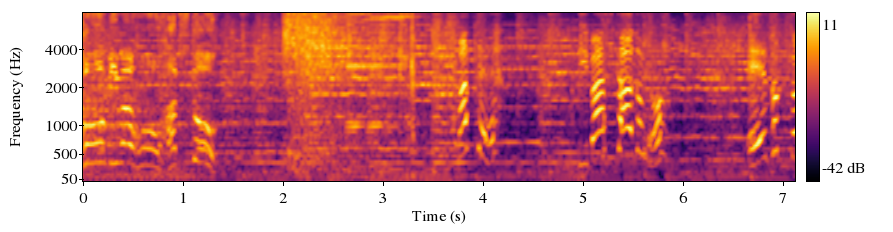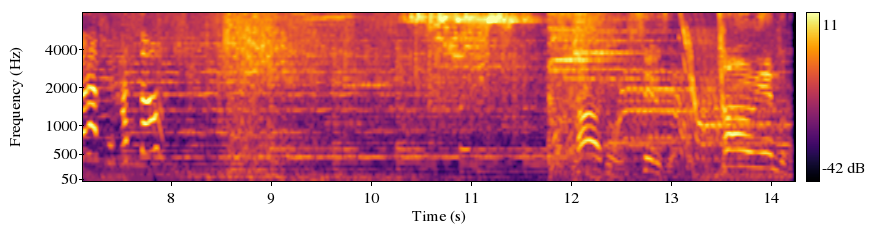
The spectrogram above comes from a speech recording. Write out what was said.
装備魔法発動。待って。リバースカードよ。永続トラップ発動。カードを伏せるぜ。ターンエンドだ。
